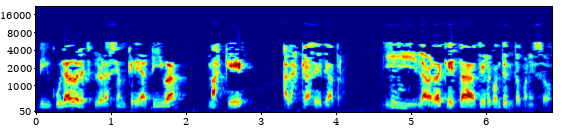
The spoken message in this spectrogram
vinculado a la exploración creativa más que a las clases de teatro. Y la verdad que está, estoy recontento con eso.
